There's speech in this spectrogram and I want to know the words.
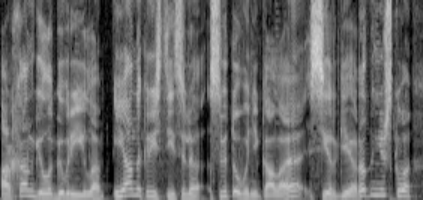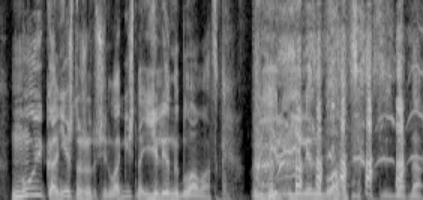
Архангела Гавриила, Иоанна Крестителя, Святого Николая, Сергия Радонежского, ну и, конечно же, это очень логично, Елены Блаватской. Елены Блаватской, да,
